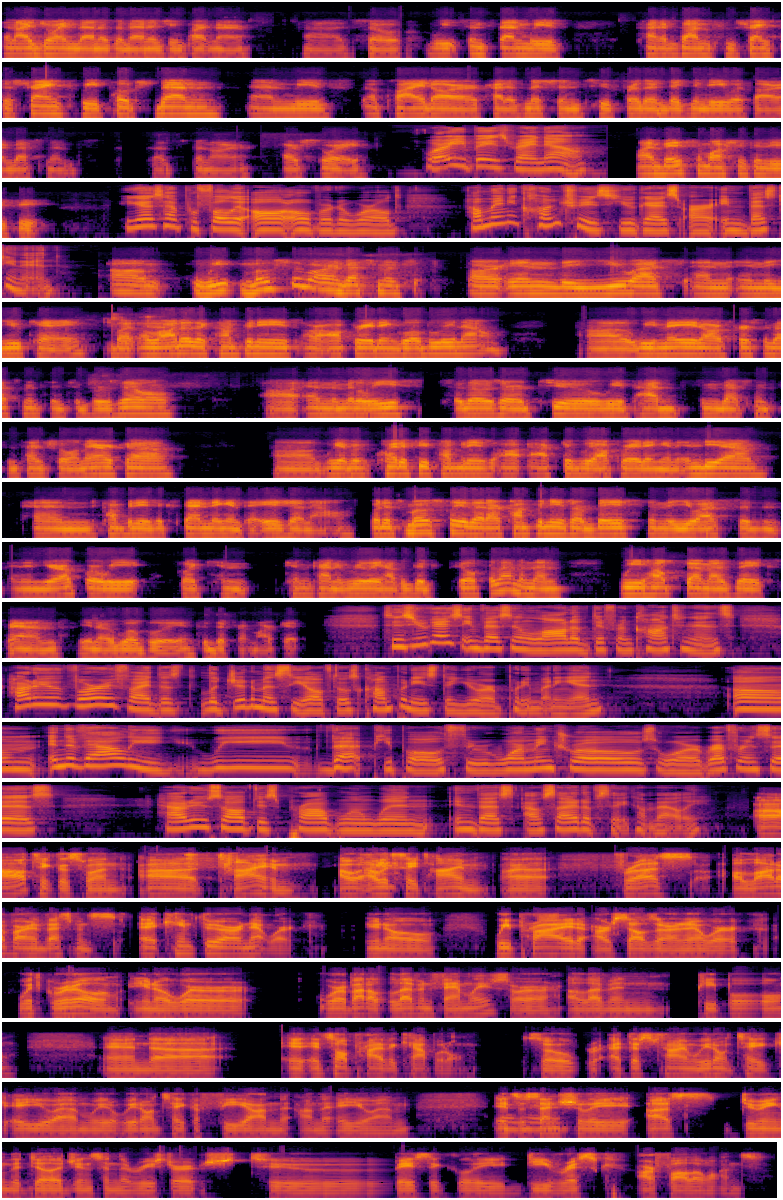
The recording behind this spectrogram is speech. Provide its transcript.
And I joined then as a managing partner. Uh, so we since then we've kind of gone from strength to strength. We poached Ben, and we've applied our kind of mission to further dignity with our investments that's been our our story. Where are you based right now? I'm based in Washington D.C. You guys have portfolio all over the world. How many countries you guys are investing in? Um, we most of our investments are in the U.S. and in the U.K., but a lot of the companies are operating globally now. Uh, we made our first investments into Brazil uh, and the Middle East. So those are two. We've had some investments in Central America. Um, we have a, quite a few companies actively operating in India and companies expanding into Asia now. But it's mostly that our companies are based in the US and, and in Europe where we like can can kind of really have a good feel for them and then we help them as they expand, you know, globally into different markets. Since you guys invest in a lot of different continents, how do you verify the legitimacy of those companies that you are putting money in? Um, in the Valley, we vet people through warm intros or references. How do you solve this problem when invest outside of Silicon Valley? Uh, I'll take this one. Uh, time. I, I, would say time. Uh, for us, a lot of our investments it came through our network. You know, we pride ourselves on our network. With Grill, you know, we're we're about 11 families or 11 people, and uh, it, it's all private capital. So at this time, we don't take AUM. We we don't take a fee on the, on the AUM. It's mm-hmm. essentially us doing the diligence and the research to basically de-risk our follow-ons.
